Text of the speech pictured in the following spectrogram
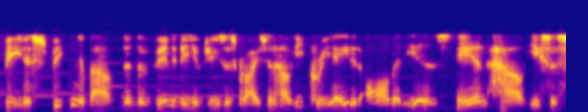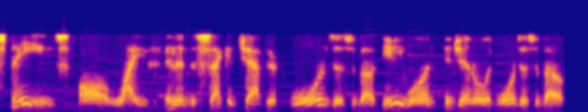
speed, is speaking about the divinity of Jesus Christ and how he created all that is and how he sustains all life. And then the second chapter warns us about anyone in general, it warns us about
